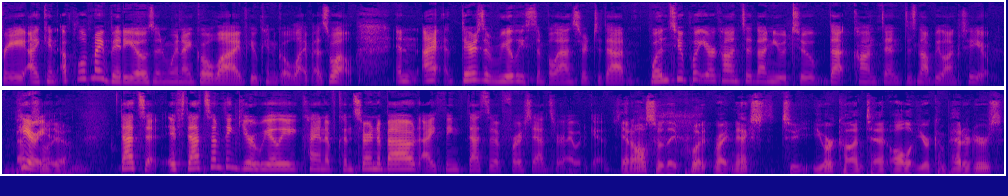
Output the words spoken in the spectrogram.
free? I can upload my videos, and when I go live, you can go live as well." And I, there's a really simple answer to that. Once you put your content on YouTube, that content does not belong to you. Period. Absolutely, yeah. That's it. If that's something you're really kind of concerned about, I think that's the first answer I would give. And also, they put right next to your content all of your competitors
